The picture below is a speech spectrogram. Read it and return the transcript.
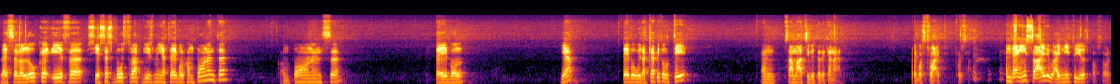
Let's have a look if uh, CSS Bootstrap gives me a table component. Components, table, yeah, table with a capital T and some attribute that I can add. was stripe, for example. And then inside I need to use, oh sorry,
